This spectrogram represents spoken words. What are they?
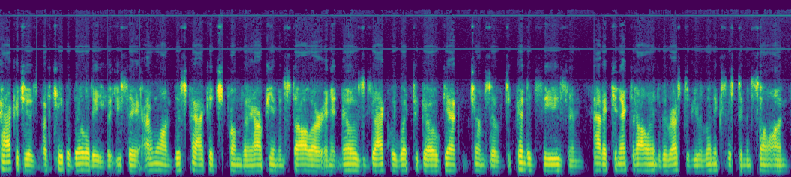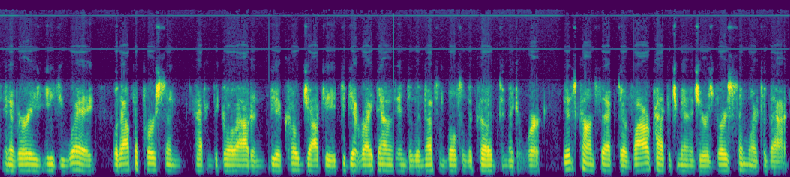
packages of capability that you say, I want this package from the RPM installer, and it knows exactly what to go get in terms of dependencies and how to connect it all into the rest of your Linux system and so on in a very easy way without the person having to go out and be a code jockey to get right down into the nuts and bolts of the code to make it work. This concept of our package manager is very similar to that,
